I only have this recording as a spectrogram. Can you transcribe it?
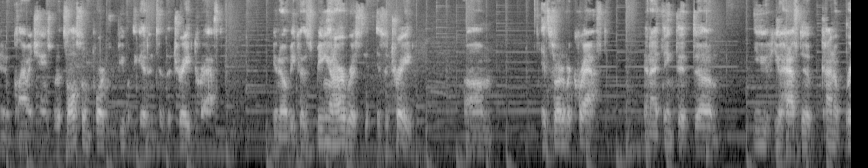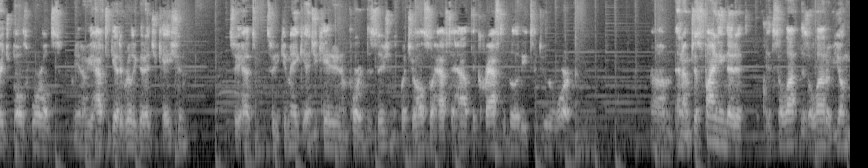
in, climate change. But it's also important for people to get into the trade craft, you know, because being an arborist is a trade. Um, it's sort of a craft, and I think that um, you you have to kind of bridge both worlds. You know, you have to get a really good education, so you have to so you can make educated and important decisions, but you also have to have the craft ability to do the work. Um, and I'm just finding that it it's a lot. There's a lot of young.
